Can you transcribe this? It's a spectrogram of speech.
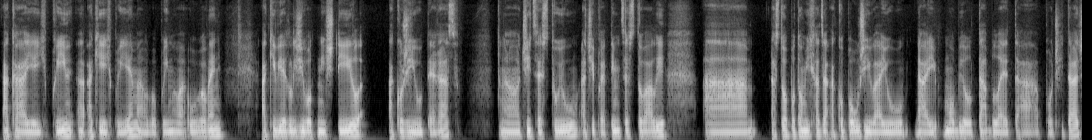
aká je ich prí, aký je ich príjem alebo príjmová úroveň, aký viedli životný štýl, ako žijú teraz, či cestujú a či predtým cestovali. A, a z toho potom vychádza, ako používajú aj mobil, tablet a počítač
